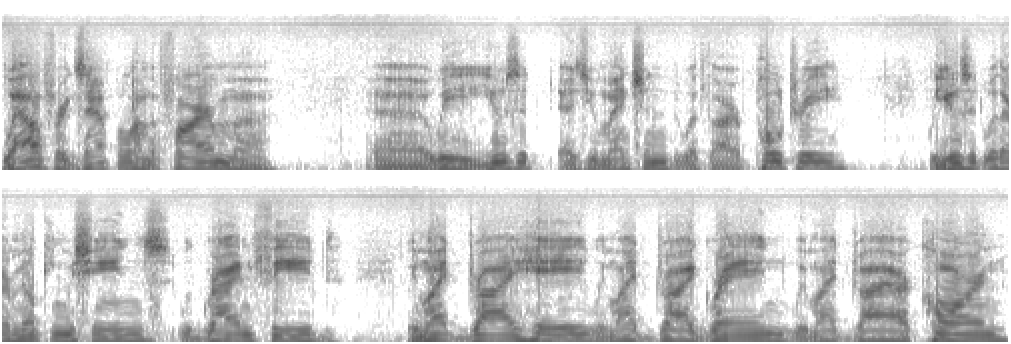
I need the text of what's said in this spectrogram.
Well, for example, on the farm, uh, uh, we use it, as you mentioned, with our poultry. We use it with our milking machines. We grind feed. We might dry hay. We might dry grain. We might dry our corn.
